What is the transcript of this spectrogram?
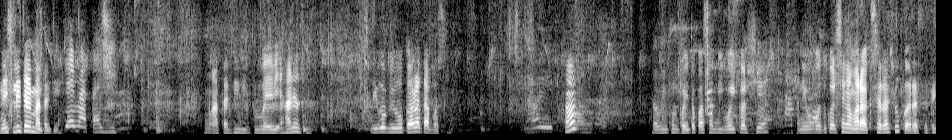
નીચલી જય માતાજી. જય માતાજી. માતાજી વિપુલભાઈ બિહાડ્યો છે. દીવો બીવો કરો તા પછી. હા હવે વિપુલભાઈ તો પાછા દીવો કરશે અને એવું બધું કરશે ને અમારા અક્ષરા શું કરે છે તે?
